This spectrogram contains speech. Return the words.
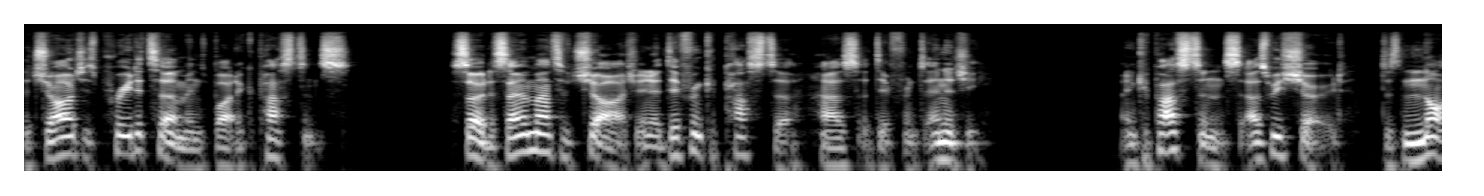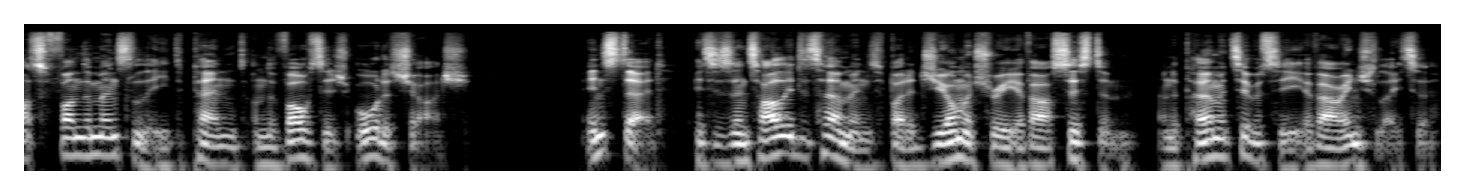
the charge is predetermined by the capacitance. So the same amount of charge in a different capacitor has a different energy. And capacitance, as we showed, does not fundamentally depend on the voltage or the charge. Instead, it is entirely determined by the geometry of our system and the permittivity of our insulator.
